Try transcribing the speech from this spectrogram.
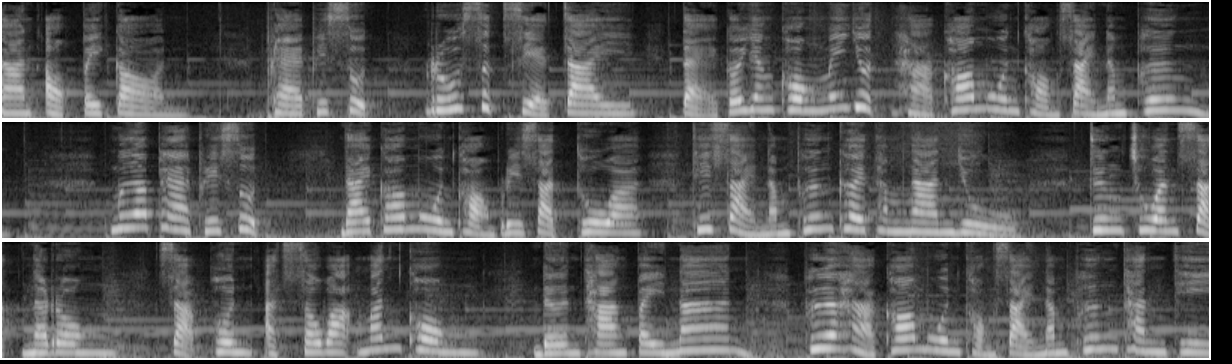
งานออกไปก่อน แพรพิสุทธิ์ รู้สึกเสียใจ แต่ก็ยังคงไม่หยุดหาข้อมูลของสายน้ำผึ้งเมื่อแพรพิสุทธิ์ได้ข้อมูลของบริษัททัวร์ที่สายน้ำผึ้งเคยทำงานอยู่ จึงชวนศักดิ์นรงสะพลอัศวะมั่นคง เดินทางไปน่าน เพื่อหาข้อมูลของสายน้ำผึ้งทันที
